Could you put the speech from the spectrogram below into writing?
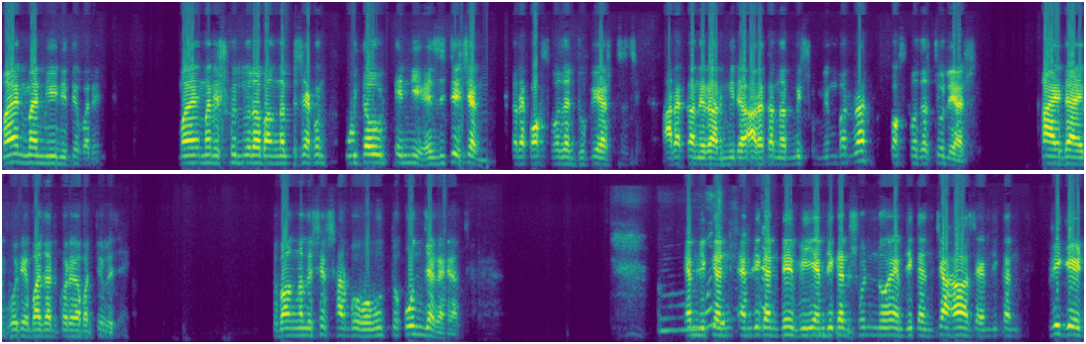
মায়ানমার নিয়ে নিতে পারে। মায়ানমারের সৈন্যরা বাংলাদেশে এখন উইদাউট এনি হেজিটেশন তারা কক্সবাজার ঢুকে আসতেছে। আরাকানের আর্মিরা আরাকান আর্মির মেম্বাররা কক্সবাজার চলে আসে। খায় দায় ঘুরে বাজার করে আবার চলে যায়। তো বাংলাদেশের সার্বভৌমত্ব কোন জায়গায় আছে? আমেরিকান আমেরিকান নেভি আমেরিকান সৈন্য আমেরিকান জাহাজ আমেরিকান ব্রিগেড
